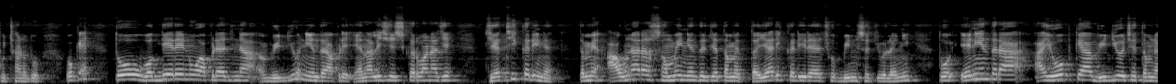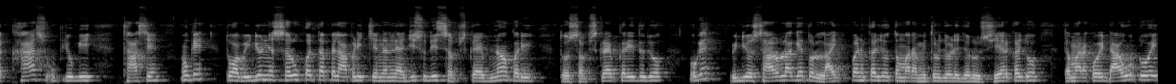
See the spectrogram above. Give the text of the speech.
પૂછાણું હતું? ઓકે? તો વગેરેનું આપણે આજના વિડીયોની અંદર આપણે એનાલિસિસ કરવાના છે. જેથી કરીને તમે આવનારા સમયની અંદર જે તમે તૈયારી કરી રહ્યા છો બિન સચિવાલયની, તો એની અંદર આ, આઈ હોપ કે આ વીડિયો છે તમને ખાસ ઉપયોગી થશે. ઓકે? તો આ વિડીયોને શરૂ કરતાં પહેલાં આપણી ચેનલને હજી સુધી સબસ્ક્રાઈબ ન કરી, તો સબસ્ક્રાઈબ કરી દેજો. ઓકે? વીડિયો સારો લાગે તો લાઇક પણ કરજો. તમારા મિત્રો જોડે જરૂર શેર કરજો. તમારા કોઈ ડાઉટ હોય,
